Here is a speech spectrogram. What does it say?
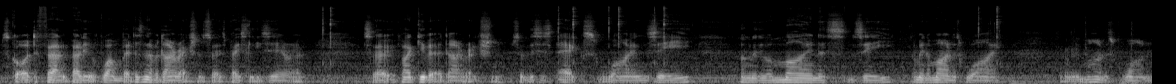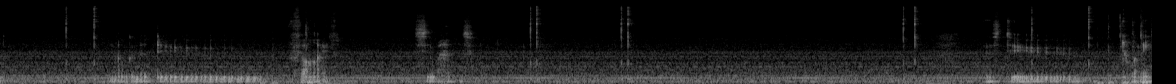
it's got a default value of 1, but it doesn't have a direction, so it's basically 0. So if I give it a direction, so this is x, y, and z, I'm going to do a minus z, I mean a minus y. So I'm going to do minus 1, and I'm going to do 5. Let's see what happens. Let's do 20.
